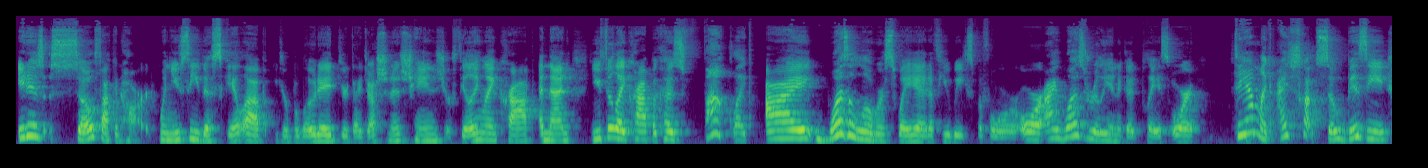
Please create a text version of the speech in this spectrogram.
it is so fucking hard when you see the scale up, you're bloated, your digestion has changed, you're feeling like crap, and then you feel like crap because fuck, like I was a lower sway a few weeks before, or I was really in a good place, or damn, like I just got so busy.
